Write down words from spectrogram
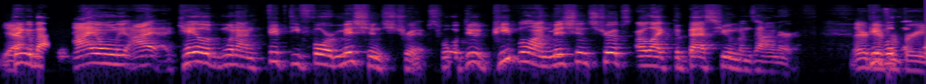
yeah. Think about it. I only I Caleb went on 54 missions trips. Well, dude, people on missions trips are like the best humans on earth. They're people different breed.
